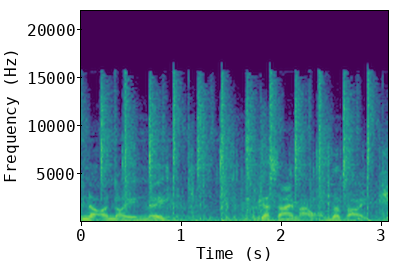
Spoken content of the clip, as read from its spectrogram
Not annoying me because I'm out on the bike.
